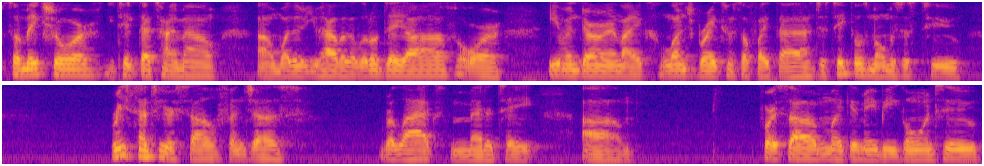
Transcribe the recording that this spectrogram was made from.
so make sure you take that time out, um, whether you have like a little day off or even during like lunch breaks and stuff like that. Just take those moments just to recenter yourself and just relax, meditate. Um, for some, like it may be going to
